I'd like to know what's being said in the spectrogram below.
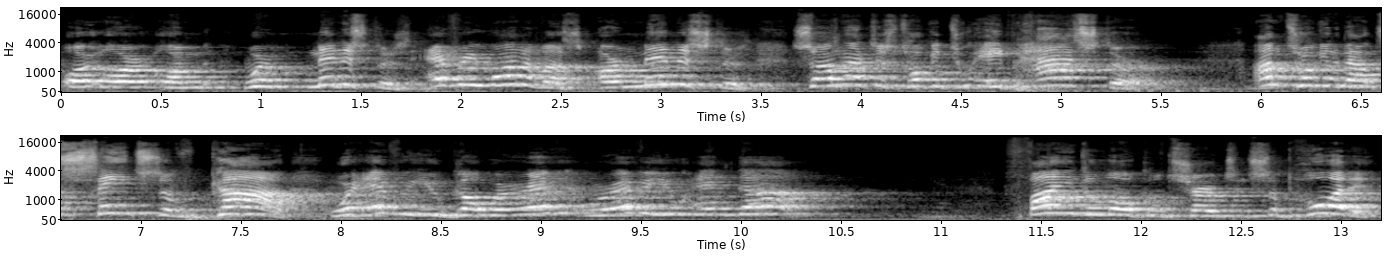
or, or, or we're ministers, every one of us are ministers. So I'm not just talking to a pastor. I'm talking about saints of God, wherever you go, wherever, wherever you end up. Find a local church and support it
